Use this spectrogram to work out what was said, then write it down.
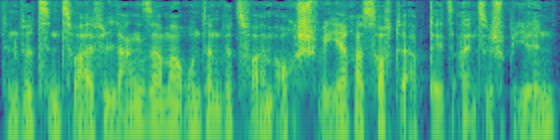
dann wird es im Zweifel langsamer und dann wird es vor allem auch schwerer, Software-Updates einzuspielen,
